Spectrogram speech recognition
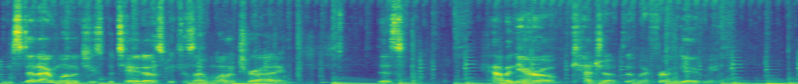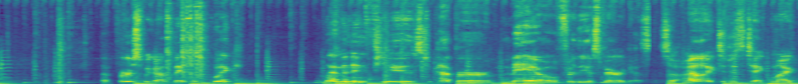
instead I wanted to use potatoes because I want to try this habanero ketchup that my friend gave me. But first we gotta make a quick lemon infused pepper mayo for the asparagus. So I like to just take my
